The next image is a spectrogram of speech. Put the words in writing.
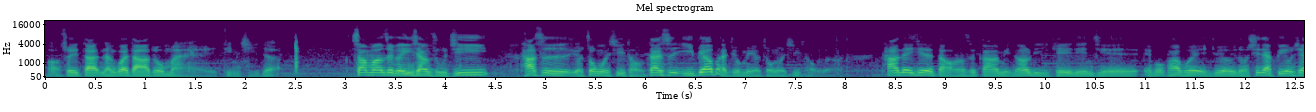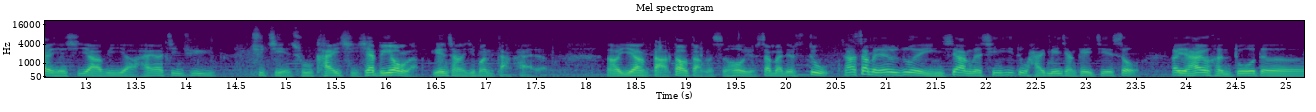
啊，所以大难怪大家都买顶级的。上方这个音响主机它是有中文系统，但是仪表板就没有中文系统了。它内建的导航是 Garmin，然后你可以连接 Apple CarPlay，就有一种现在不用像以前 CRV 啊，还要进去去解除开启，现在不用了，原厂已经帮你打开了。然后一样打倒档的时候有三百六十度，它三百六十度的影像的清晰度还勉强可以接受。而且还有很多的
